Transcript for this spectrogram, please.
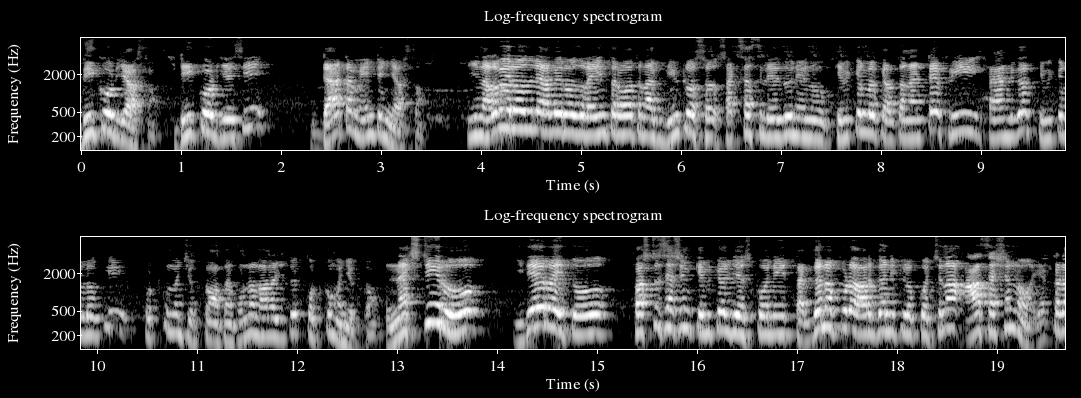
డీకోడ్ చేస్తాం. డీకోడ్ చేసి డేటా మెయింటైన్ చేస్తాం. ఈ నలభై రోజులు యాభై రోజులు అయిన తర్వాత నాకు దీంట్లో సక్సెస్ లేదు. నేను కెమికల్లోకి వెళ్తానంటే ఫ్రీ హ్యాండ్గా కెమికల్లోకి కొట్టుకోమని చెప్తాం. అతనికి ఉన్న నాలెడ్జ్ తోటి కొట్టుకోమని చెప్తాం. నెక్స్ట్ ఇయర్ ఇదే రైతు ఫస్ట్ సెషన్ కెమికల్ చేసుకొని తగ్గనప్పుడు ఆర్గానిక్లోకి వచ్చిన ఆ సెషన్ ఎక్కడ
